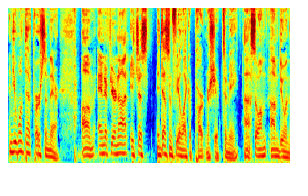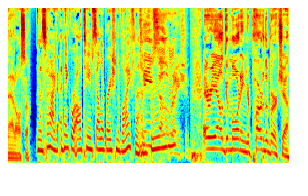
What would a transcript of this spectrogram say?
and you want that person there. Um, and if you're not, it just it doesn't feel like a partnership to me. Uh, so I'm I'm doing that also. So I, I think we're all team celebration of life then. Team celebration. Ariel, good morning. You're part of the Bert Show.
